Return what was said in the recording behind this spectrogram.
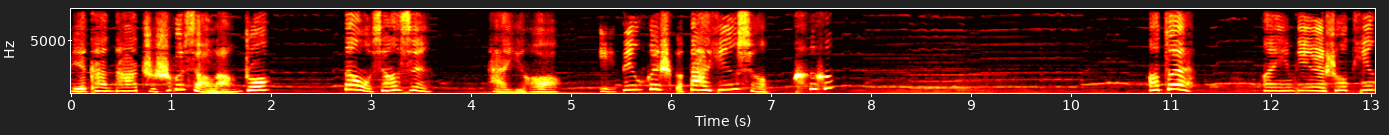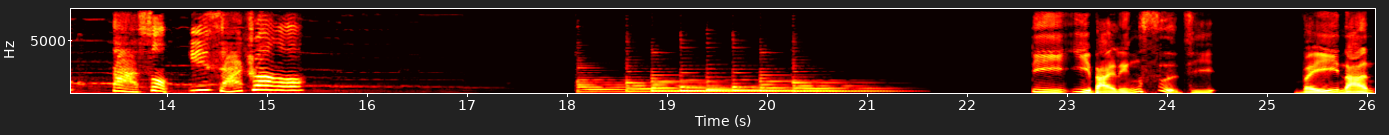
别看他只是个小郎中，但我相信他以后一定会是个大英雄。呵呵。啊，对，欢迎订阅收听《大宋医侠传》哦。第一百零四集，为难。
